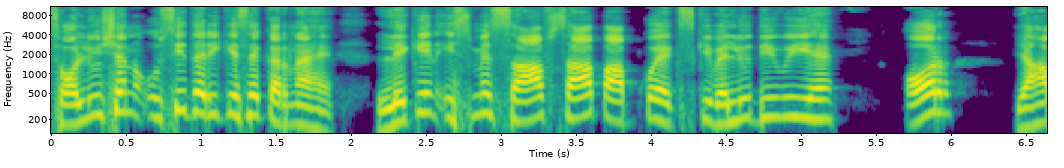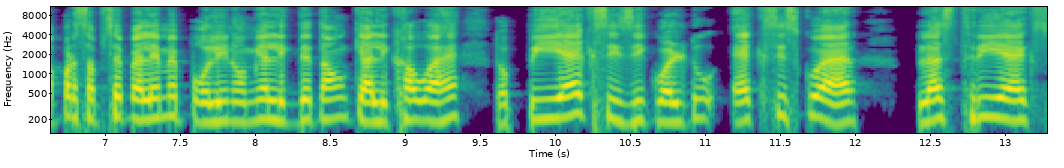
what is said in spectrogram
सॉल्यूशन उसी तरीके से करना है, लेकिन इसमें साफ़ साफ़ आपको एक्स की वैल्यू दी हुई है और यहाँ पर सबसे पहले मैं पोलिनोमियल लिख देता हूँ। क्या लिखा हुआ है? तो p x is equal to x square plus three x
